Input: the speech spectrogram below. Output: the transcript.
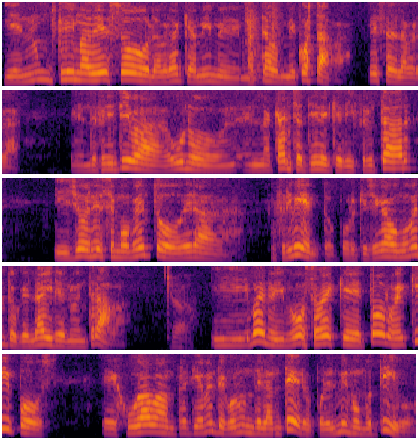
Y en un clima de eso, la verdad que a mí me, me, costaba. Esa es la verdad. En definitiva, uno en la cancha tiene que disfrutar. Y yo en ese momento era sufrimiento, porque llegaba un momento que el aire no entraba. Y bueno, y vos sabés que todos los equipos eh, jugaban prácticamente con un delantero por el mismo motivo.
